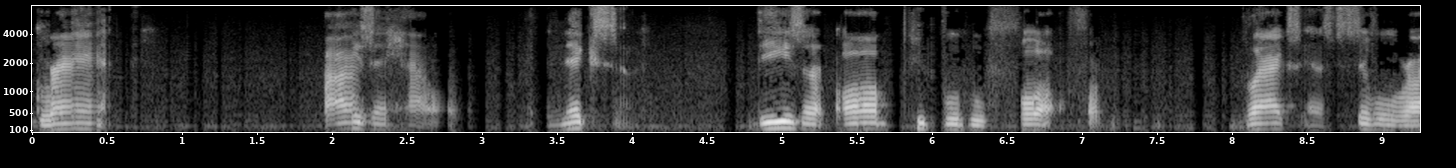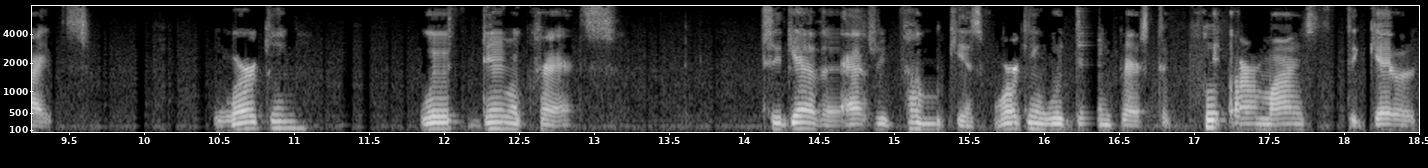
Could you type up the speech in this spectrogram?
Grant, Eisenhower, Nixon. These are all people who fought for blacks and civil rights, working with Democrats together as Republicans, working with Democrats to put our minds together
